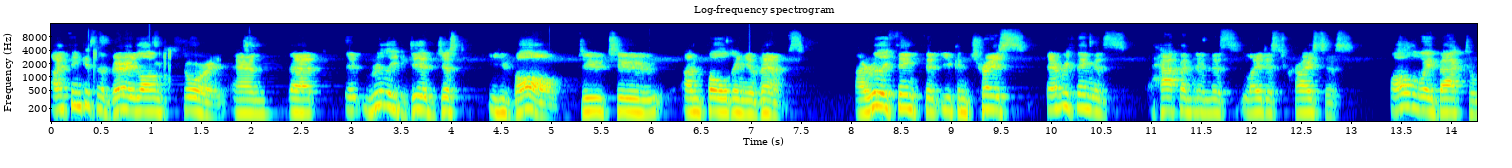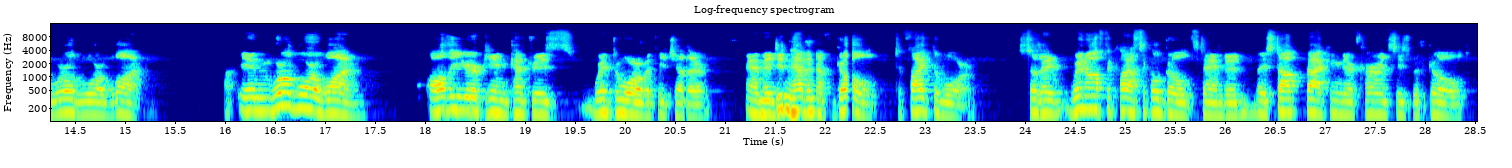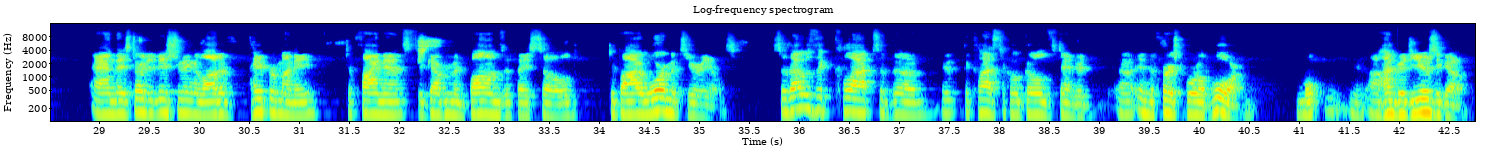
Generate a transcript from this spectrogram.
I think it's a very long story, and that it really did just evolve due to unfolding events. I really think that you can trace everything that's happened in this latest crisis all the way back to World War One. In World War One, all the European countries went to war with each other, and they didn't have enough gold to fight the war. So they went off the classical gold standard. They stopped backing their currencies with gold, and they started issuing a lot of paper money to finance the government bonds that they sold to buy war materials. So that was the collapse of the, the classical gold standard uh, in the First World War, a hundred years ago.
